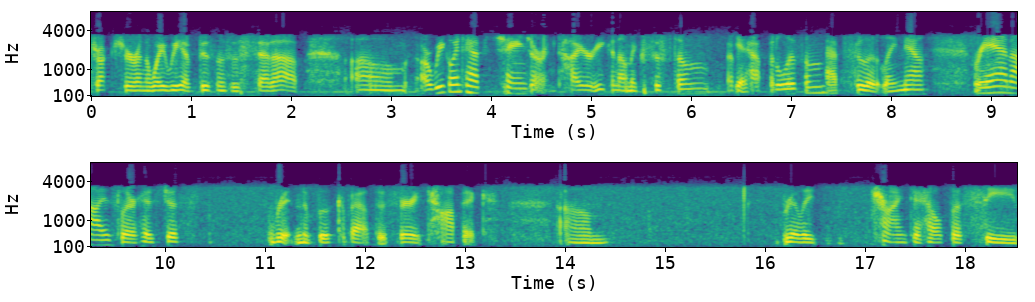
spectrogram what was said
structure and the way we have businesses set up. Um, are we going to have to change our entire economic system of Yes. capitalism? Absolutely. Now, Riane Eisler has just written a book about this very topic, um, really trying to help us see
